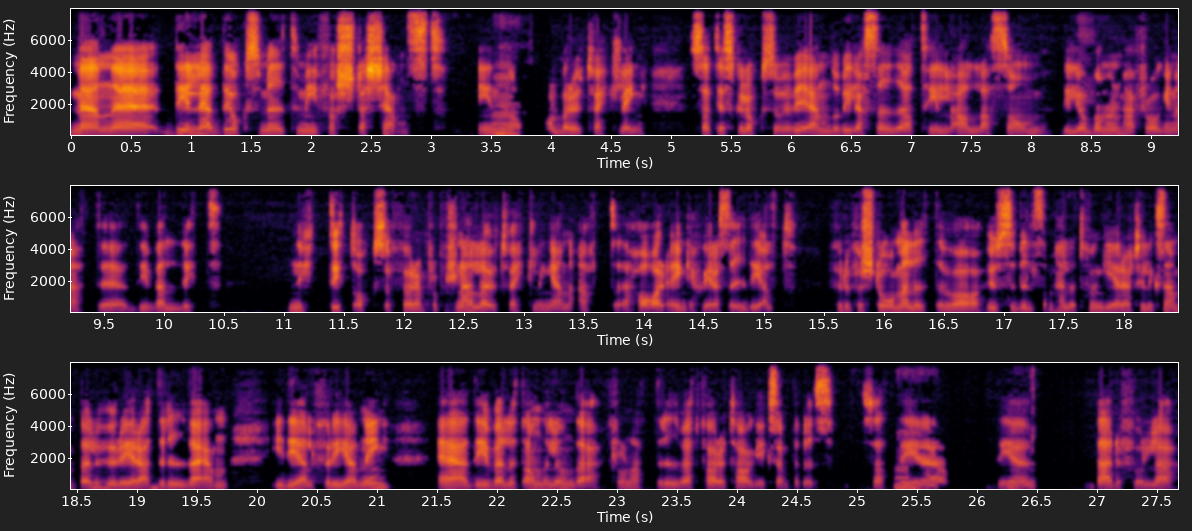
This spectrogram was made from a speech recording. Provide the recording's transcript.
Men eh, det ledde också mig till min första tjänst inom mm. hållbar utveckling. Så att jag skulle också ändå vilja säga till alla som vill jobba med de här frågorna att eh, det är väldigt nyttigt också för den professionella utvecklingen att eh, ha engagera sig ideellt. För då förstår man lite vad, hur civilsamhället fungerar till exempel. Hur är det att driva en ideell förening? Eh, det är väldigt annorlunda från att driva ett företag exempelvis. Så att det, mm. det är värdefulla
